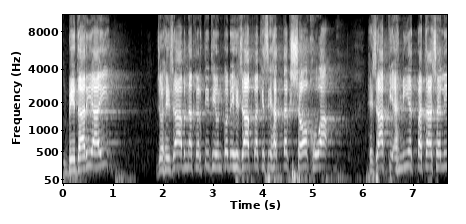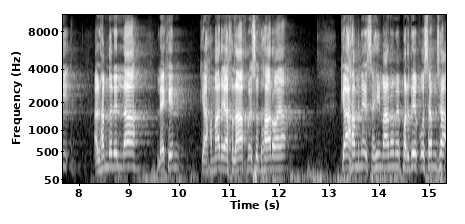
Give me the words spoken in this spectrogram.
بیداری آئی۔ جو حجاب نہ کرتی تھی، ان کو بھی حجاب کا کسی حد تک شوق ہوا۔ حجاب کی اہمیت پتہ چلی، الحمدللہ، لیکن کیا ہمارے اخلاق میں سدھار آیا؟ کیا ہم نے صحیح معنوں میں پردے کو سمجھا؟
